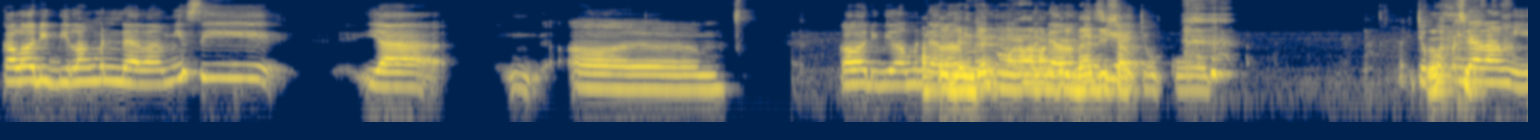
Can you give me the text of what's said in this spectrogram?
Kalau dibilang mendalami sih ya em, kalau dibilang Atau mendalami janjian pengalaman mendalami pribadi, sih ya cukup. Cukup Oh, mendalami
